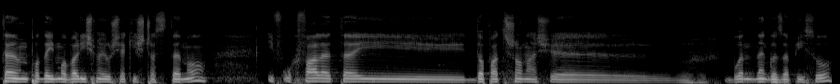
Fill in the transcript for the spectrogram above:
tę podejmowaliśmy już jakiś czas temu i w uchwale tej dopatrzono się błędnego zapisu.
